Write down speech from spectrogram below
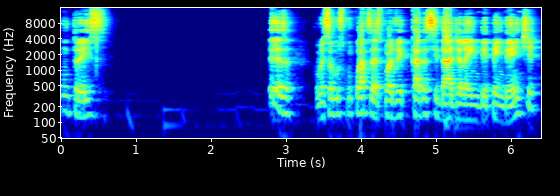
com três. Beleza. Começamos com quatro cidades. Pode ver que cada cidade ela é independente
